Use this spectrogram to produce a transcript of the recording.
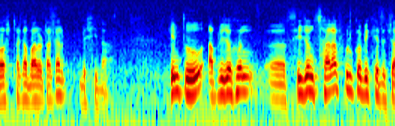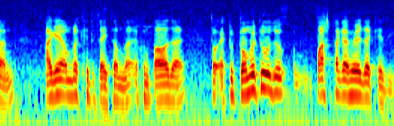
দশ টাকা, বারো টাকার বেশি না। কিন্তু আপনি যখন সিজন ছাড়া ফুলকপি খেতে চান, আগে আমরা খেতে চাইতাম না, এখন পাওয়া যায়। তো একটু টমেটো পাঁচ টাকা হয়ে যায় কেজি।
